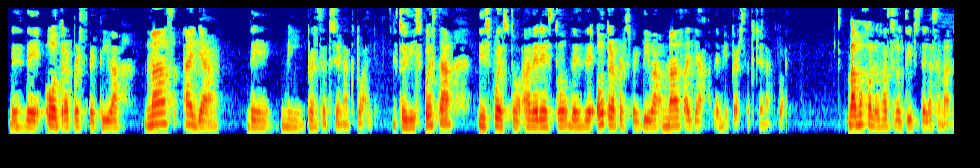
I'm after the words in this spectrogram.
desde otra perspectiva más allá de mi percepción actual. Estoy dispuesta, dispuesto a ver esto desde otra perspectiva más allá de mi percepción actual. Vamos con los astro tips de la semana.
